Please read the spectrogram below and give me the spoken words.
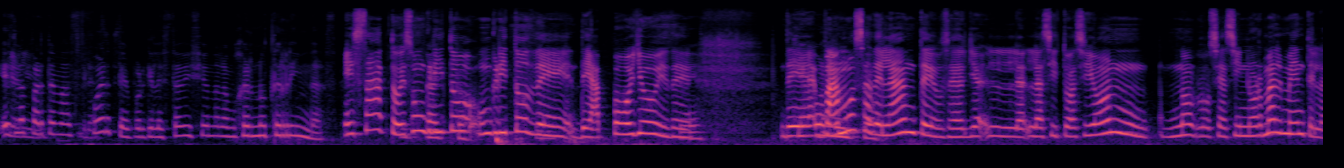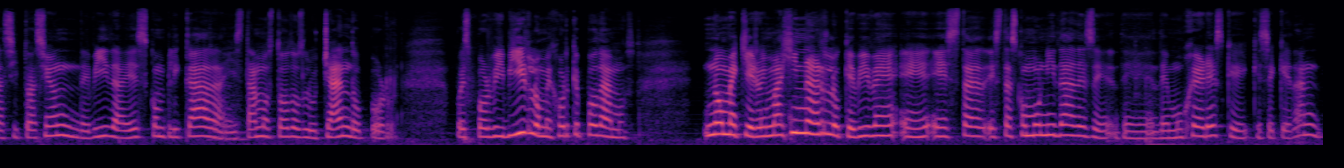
Es la lindo, parte más gracias. fuerte porque le está diciendo a la mujer no te rindas. Exacto, es un Exacto. grito, un grito de, de apoyo y de, Sí. de vamos adelante, o sea, ya la, la situación, no, o sea, si normalmente la situación de vida es complicada y estamos todos luchando por, pues, por vivir lo mejor que podamos, no me quiero imaginar lo que vive eh, esta, estas comunidades de, de- de mujeres que, que se quedan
